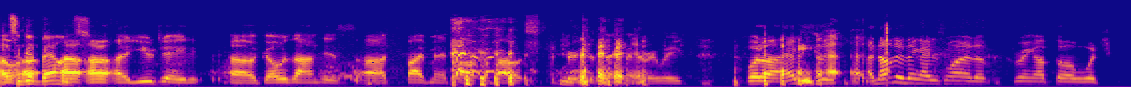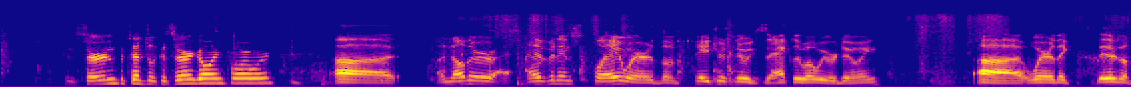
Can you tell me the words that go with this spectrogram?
It's a good balance. A, a, a UJ uh, goes on his uh, five minute talk about Patricia segment every week. But uh, actually, another thing I just wanted to bring up though, which concern potential concern going forward. Another evidence play where the Patriots knew exactly what we were doing. Uh, where they there's a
